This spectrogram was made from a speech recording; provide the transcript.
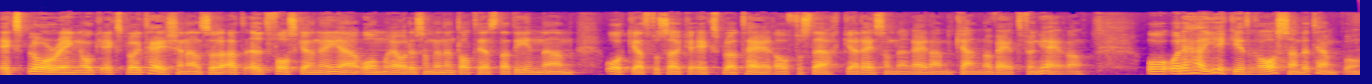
exploring och exploitation, alltså att utforska nya områden som den inte har testat innan och att försöka exploatera och förstärka det som den redan kan och vet fungerar. Och, och det här gick i ett rasande tempo.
